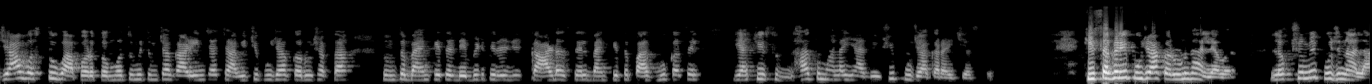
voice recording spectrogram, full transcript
ज्या वस्तू वापरतो मग तुम्ही तुमच्या गाडींच्या चावीची पूजा करू शकता. तुमचं बँकेचं डेबिट क्रेडिट कार्ड असेल बँकेचं पासबुक असेल याची सुद्धा तुम्हाला या दिवशी पूजा करायची असते. ही सगळी पूजा करून झाल्यावर लक्ष्मी पूजनाला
